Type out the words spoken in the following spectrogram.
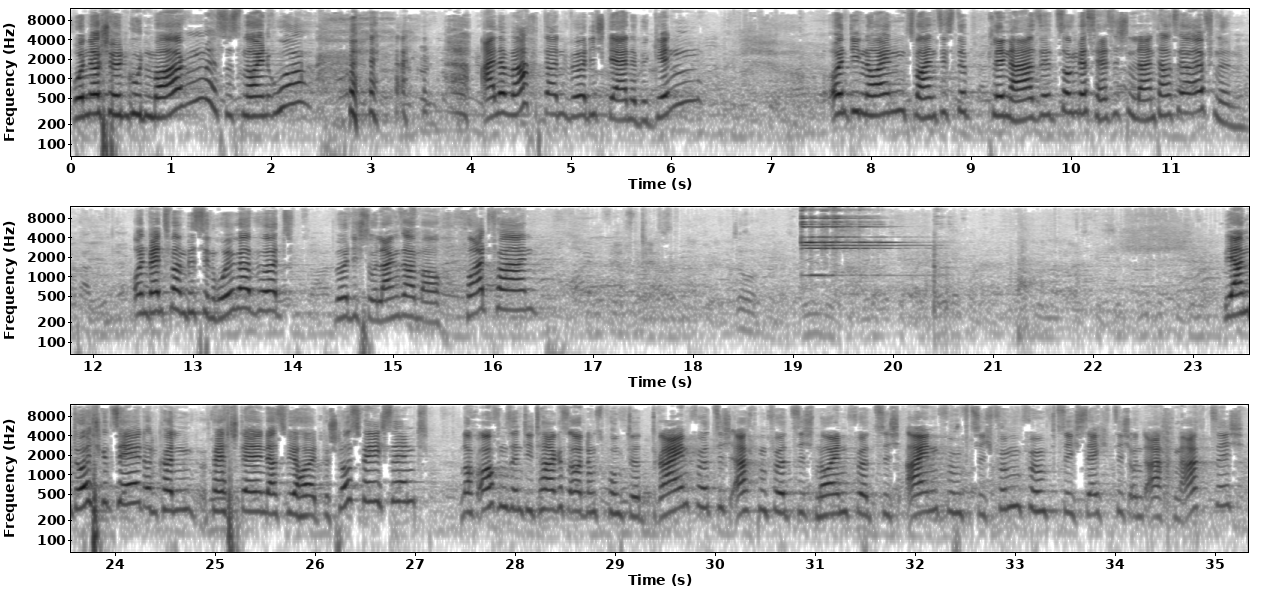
Wunderschönen guten Morgen. Es ist 9 Uhr. Alle wach, dann würde ich gerne beginnen und die 29. Plenarsitzung des Hessischen Landtags eröffnen. Und wenn es mal ein bisschen ruhiger wird, würde ich so langsam auch fortfahren. Wir haben durchgezählt und können feststellen, dass wir heute beschlussfähig sind. Noch offen sind die Tagesordnungspunkte 43, 48, 49, 51, 55, 60 und 88.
